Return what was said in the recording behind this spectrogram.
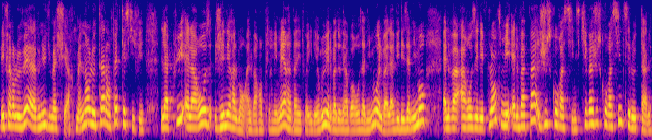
les faire lever à la venue du Mashiach. Maintenant, le tal, en fait, qu'est-ce qu'il fait? La pluie, elle arrose généralement. Elle va remplir les mers, elle va nettoyer les rues, elle va donner à boire aux animaux, elle va laver les animaux, elle va arroser les plantes, mais elle va pas jusqu'aux racines. Ce qui va jusqu'aux racines, c'est le tal.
